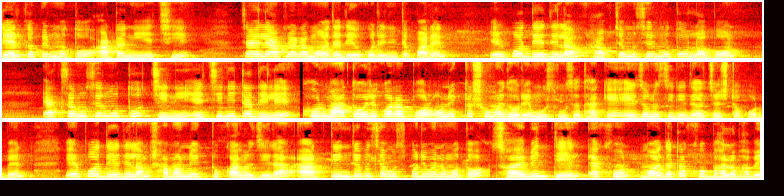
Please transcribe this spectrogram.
দেড় কাপের মতো আটা নিয়েছি। চাইলে আপনারা ময়দা দিয়েও করে নিতে পারেন। এরপর দিয়ে দিলাম হাফ চামচের মতো লবণ। এক চামচের মতো চিনি। এই চিনিটা দিলে খুরমা তৈরি করার পর অনেকটা সময় ধরে মুসমুসে থাকে। এই জন্য চিনি দেওয়ার চেষ্টা করবেন। এরপর দিয়ে দিলাম সামান্য একটু কালো জিরা আর তিন টেবিল চামচ পরিমাণের মতো সয়াবিন তেল। এখন ময়দাটা খুব ভালোভাবে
